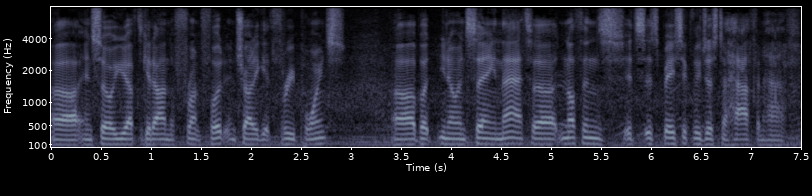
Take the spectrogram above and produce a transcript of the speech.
Uh, and so you have to get on the front foot and try to get three points. Uh, but you know, in saying that, uh, nothing's. It's it's basically just a half and half.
